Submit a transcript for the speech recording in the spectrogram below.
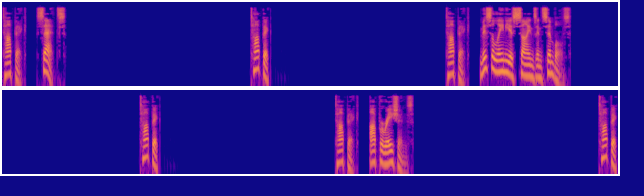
Topic. Sets. Topic. Topic. Miscellaneous signs and symbols. Topic. Topic. Operations. Topic.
